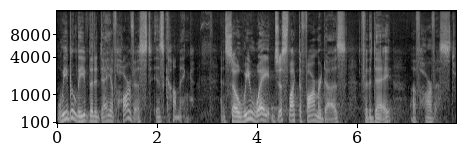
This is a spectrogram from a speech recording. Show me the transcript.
we believe that a day of harvest is coming. And so we wait, just like the farmer does, for the day of harvest.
